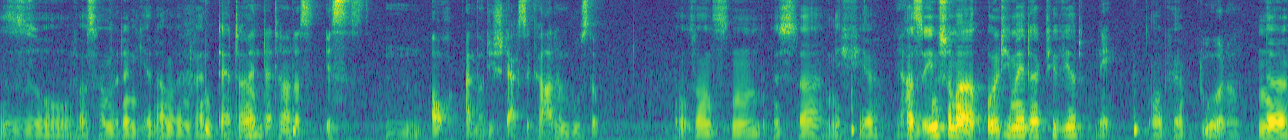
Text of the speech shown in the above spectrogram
So, was haben wir denn hier? Da haben wir Vendetta. Vendetta, das ist mh, auch einfach die stärkste Karte im Booster. Ansonsten ist da nicht viel. Ja. Hast du ihn schon mal Ultimate aktiviert? Nee, Okay. du oder? Nö,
